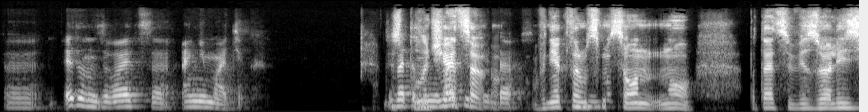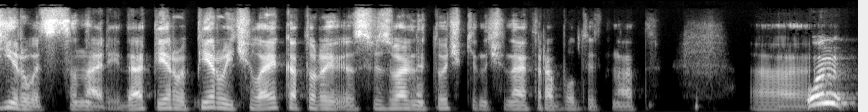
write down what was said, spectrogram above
Это называется аниматик. То есть, получается, да. в некотором mm-hmm. смысле он ну, пытается визуализировать сценарий, да? Первый, первый человек, который с визуальной точки начинает работать над... Э... Он,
